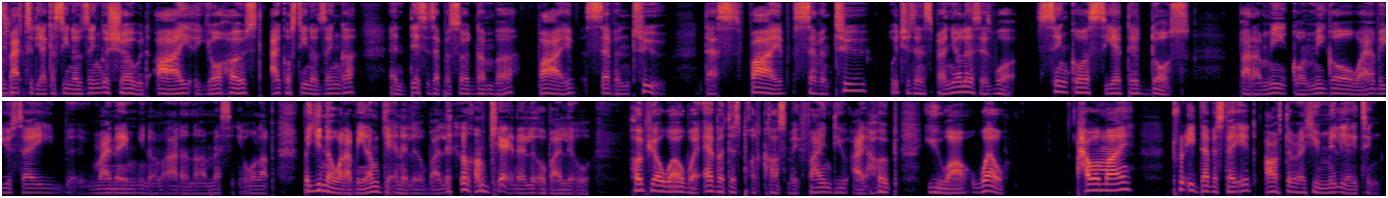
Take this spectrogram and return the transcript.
Welcome back to the Agostinho Zinga show with I, your host, Agostinho Zinga, and this is episode number 572. That's 572, which is in Spanish is what? Cinco, siete, dos. Para mí, conmigo, whatever you say, my name, you know, I don't know, I'm messing it all up. But you know what I mean. I'm getting it little by little. I'm getting it little by little. Hope you're well wherever this podcast may find you. I hope you are well. How am I? Pretty devastated after a humiliating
